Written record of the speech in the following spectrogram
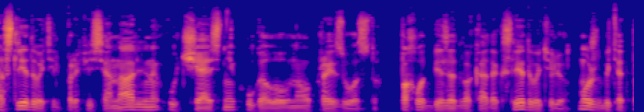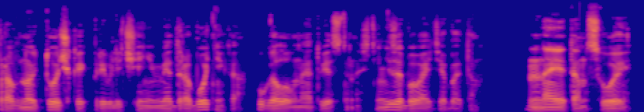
А следователь – профессиональный участник уголовного производства. Поход без адвоката к следователю может быть отправной точкой к привлечению медработника к уголовной ответственности. Не забывайте об этом. На этом свой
